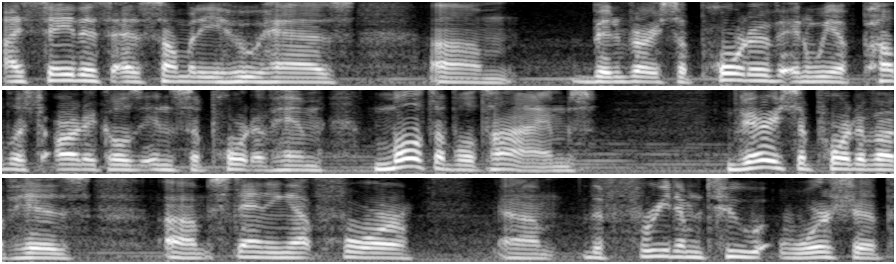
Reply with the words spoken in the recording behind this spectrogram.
I say this as somebody who has um, been very supportive, and we have published articles in support of him multiple times very supportive of his um, standing up for um, the freedom to worship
